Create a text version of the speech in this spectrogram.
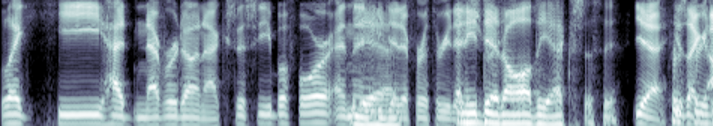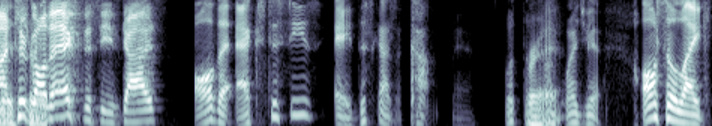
like he had never done ecstasy before, and then Yeah. he did it for three days. and he straight. did all the ecstasy. Yeah, he's like, I took all the ecstasies, guys. All the ecstasies? Hey, this guy's a cop, man. What the Right. fuck? Why'd you have? Also, like,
